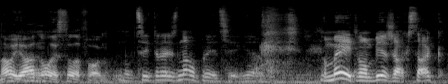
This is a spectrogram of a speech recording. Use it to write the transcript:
Nav jānoliec telefonu. Nu, citreiz nav priecīgi, jā. Nu, meita man biežāk saka,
